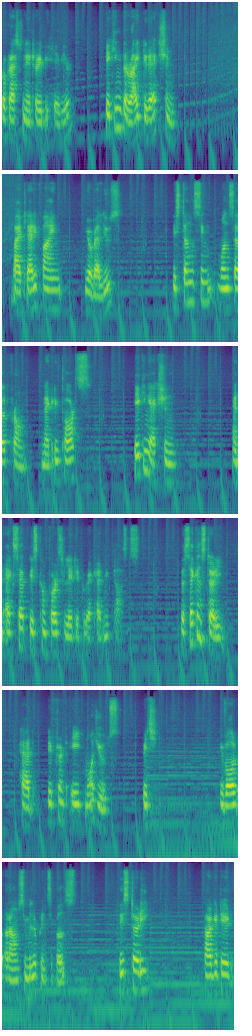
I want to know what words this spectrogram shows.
procrastinatory behavior, picking the right direction by clarifying your values, distancing oneself from negative thoughts, taking action, and accept discomforts related to academic tasks. The second study had different eight modules which evolved around similar principles this study targeted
